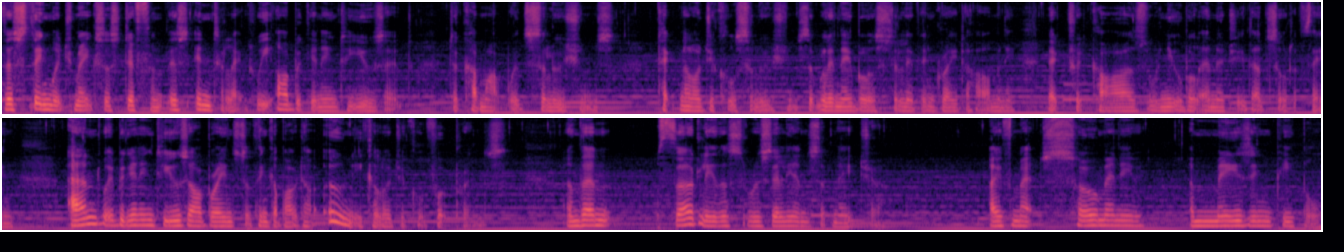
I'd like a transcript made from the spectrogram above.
this thing which makes us different, this intellect, we are beginning to use it to come up with solutions, technological solutions that will enable us to live in greater harmony, electric cars, renewable energy, that sort of thing. And we're beginning to use our brains to think about our own ecological footprints. And then, thirdly, this resilience of nature. I've met so many amazing people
